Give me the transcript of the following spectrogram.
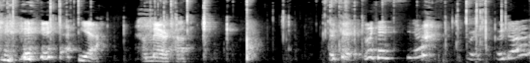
Okay. Yeah, America. okay. Okay. Yeah. We're, we're done.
